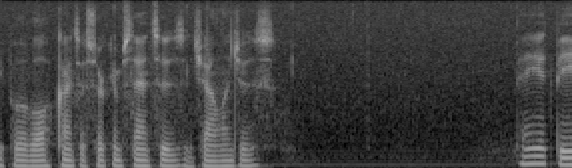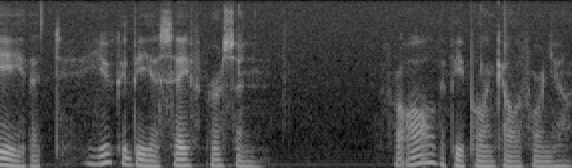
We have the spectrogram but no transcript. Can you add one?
people of all kinds of circumstances and challenges. May it be that you could be a safe person for all the people in California.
